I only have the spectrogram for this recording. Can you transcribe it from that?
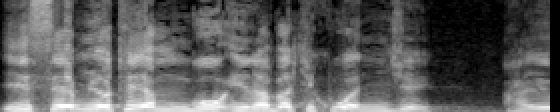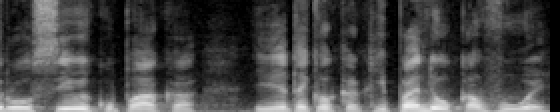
hii sehemu yote ya mguu inabaki kuwa nje. Hairuhusiwi kupaka. Inatakiwa kipande ukavue.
